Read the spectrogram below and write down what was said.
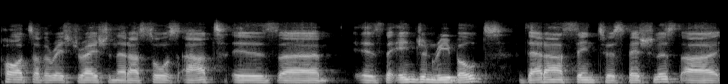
parts of a restoration that I source out is uh, is the engine rebuild that I sent to a specialist. I,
